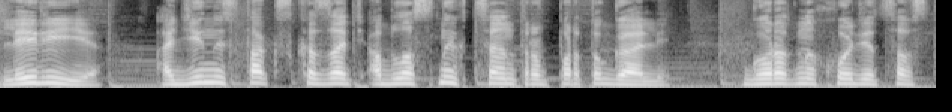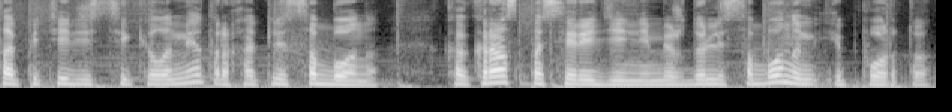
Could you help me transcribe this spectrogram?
Лейрия – один из, так сказать, областных центров Португалии. Город находится в 150 километрах от Лиссабона, как раз посередине между Лиссабоном и Порту.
